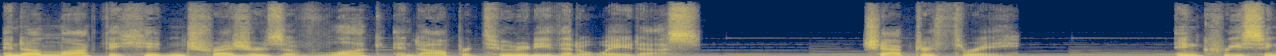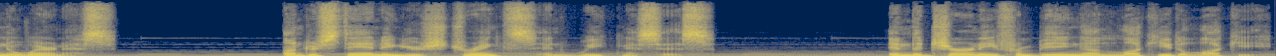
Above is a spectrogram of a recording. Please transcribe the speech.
and unlock the hidden treasures of luck and opportunity that await us. Chapter 3 Increasing Awareness Understanding Your Strengths and Weaknesses. In the journey from being unlucky to lucky,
